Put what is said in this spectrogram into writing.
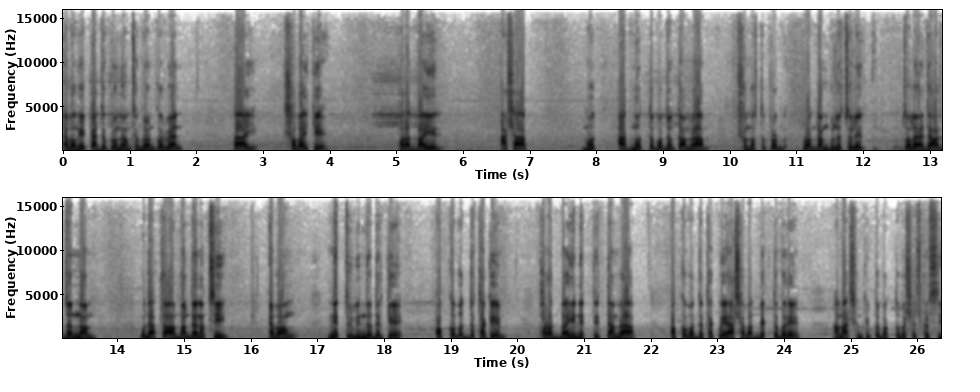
এবং এই কার্যক্রমে অংশগ্রহণ করবেন। তাই সবাইকে ফরাদ আশা আগ মুহূর্ত পর্যন্ত আমরা সমস্ত প্রগ- প্রোগ্রামগুলো চলে চলে যাওয়ার জন্য উদাত্ত আহ্বান জানাচ্ছি এবং নেতৃবৃন্দদেরকে ঐক্যবদ্ধ থাকে। ফরদবাহী নেতৃত্বে আমরা ঐক্যবদ্ধ থাকবে, আশাবাদ ব্যক্ত করে আমার সংক্ষিপ্ত বক্তব্য শেষ করছি।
